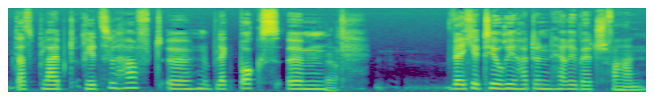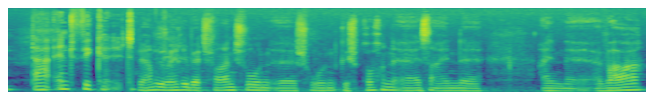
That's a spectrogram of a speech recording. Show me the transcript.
Das bleibt rätselhaft, eine Blackbox. Ähm, ja welche Theorie hat denn Heribert Schwan da entwickelt? Wir haben über Heribert Schwan schon, äh, schon gesprochen. Er ist ein, äh, ein äh, er war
